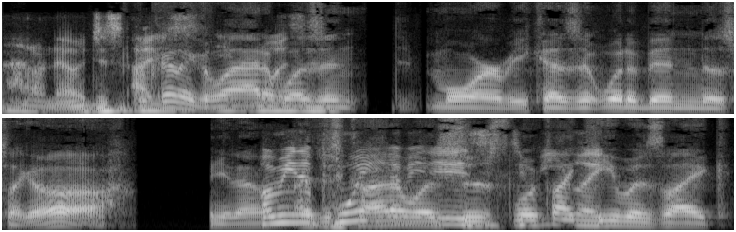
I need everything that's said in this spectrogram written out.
I don't know. Just I'm kind of glad it wasn't, more because it would have been just like, oh, You know, I mean, the just point it was is just looked be like, he was like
